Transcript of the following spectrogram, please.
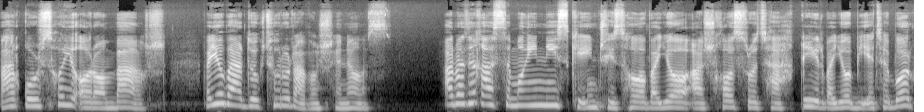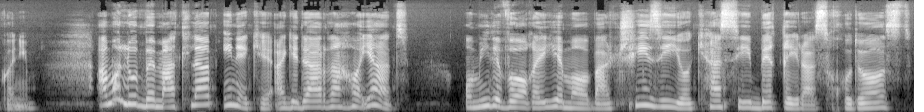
بر قرصهای آرام بخش و یا بر دکتر و روانشناس. البته قصد ما این نیست که این چیزها و یا اشخاص رو تحقیر و یا بیاعتبار کنیم. اما لب مطلب اینه که اگه در نهایت امید واقعی ما بر چیزی یا کسی به غیر از خداست،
